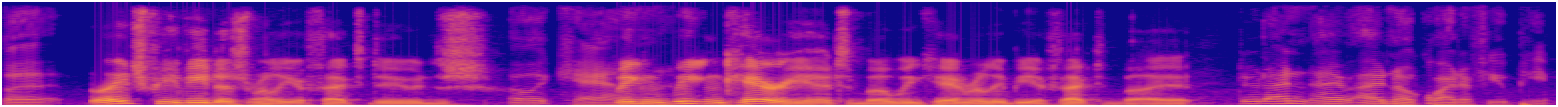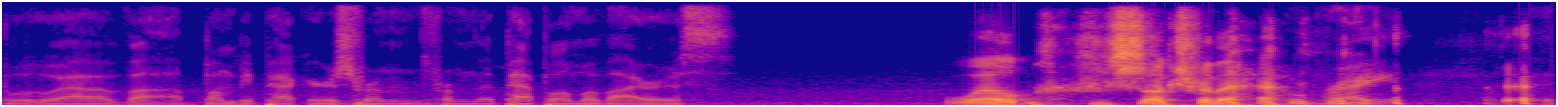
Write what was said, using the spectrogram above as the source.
but Well, HPV doesn't really affect dudes. oh, it can. We can we can carry it, but we can't really be affected by it. Dude, I, I, I know quite a few people who have uh, bumpy peckers from from the papillomavirus. Well, sucks for them. Right?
